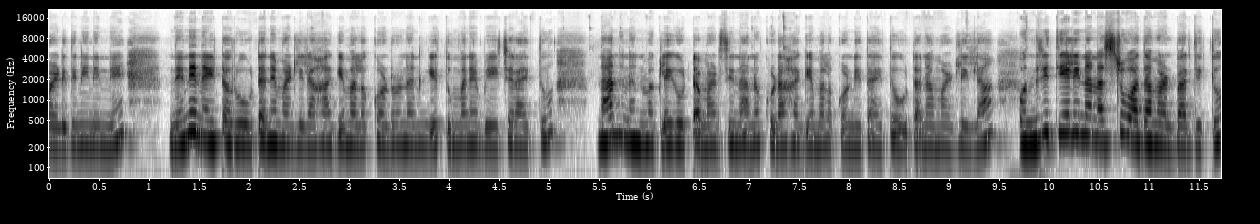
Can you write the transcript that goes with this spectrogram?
ಮಾಡಿದ್ದೀನಿ ನಿನ್ನೆ. ನಿನ್ನೆ ನೈಟ್ ಅವರು ಊಟನೇ ಮಾಡಲಿಲ್ಲ, ಹಾಗೆ ಮಲ್ಕೊಂಡ್ರು. ನನಗೆ ತುಂಬಾ ಬೇಜಾರಾಯಿತು. ನಾನು ನನ್ನ ಮಗಳಿಗೆ ಊಟ ಮಾಡಿಸಿ ನಾನು ಕೂಡ ಹಾಗೆ ಮಲ್ಕೊಂಡಿದ್ದಾಯಿತು, ಊಟನ ಮಾಡಲಿಲ್ಲ. ಒಂದು ರೀತಿಯಲ್ಲಿ ನಾನು ಅಷ್ಟು ವಾದ ಮಾಡಬಾರ್ದಿತ್ತು.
